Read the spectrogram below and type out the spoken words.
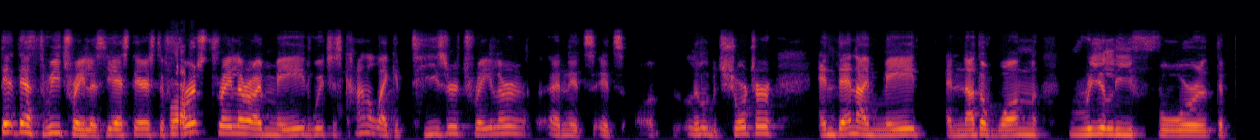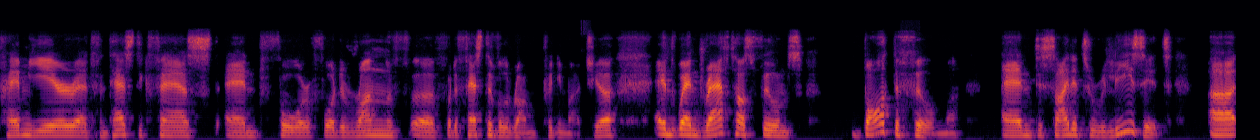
there, there, are three trailers. Yes, there's the yeah. first trailer I made, which is kind of like a teaser trailer, and it's it's a little bit shorter. And then I made another one really for the premiere at Fantastic Fest and for for the run uh, for the festival run, pretty much. Yeah. And when Drafthouse Films bought the film and decided to release it, uh,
